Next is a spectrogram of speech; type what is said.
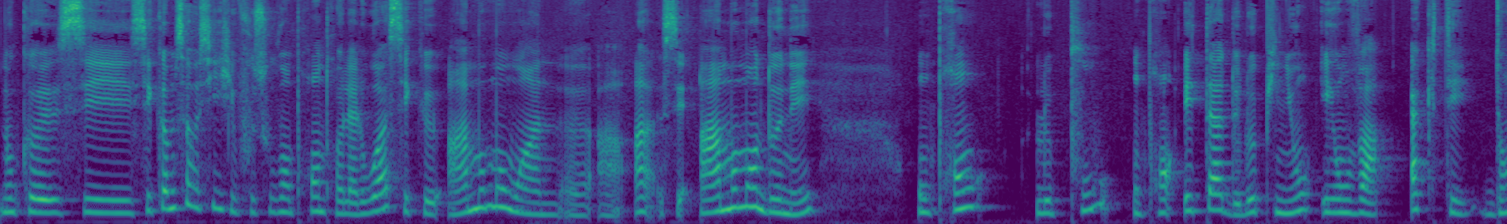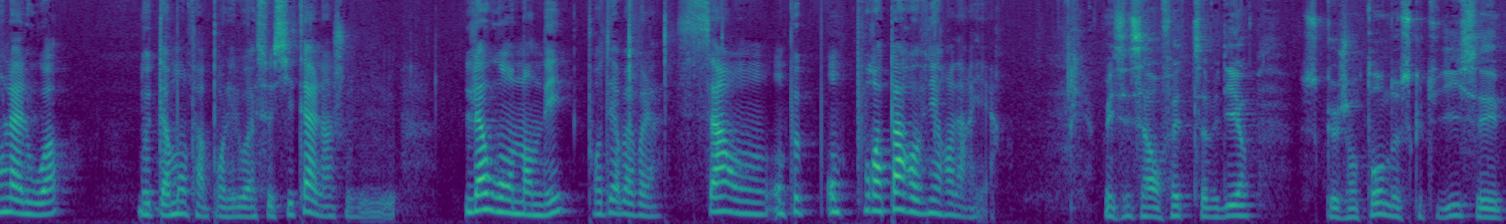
Donc euh, c'est comme ça aussi qu'il faut souvent prendre la loi, c'est qu'à un moment ou euh, c'est à un moment donné, on prend le pouls, on prend état de l'opinion et on va acter dans la loi, notamment enfin pour les lois sociétales, hein, là où on en est, pour dire ben voilà, ça on ne on pourra pas revenir en arrière. Oui, c'est ça en fait, ça veut dire, ce que j'entends de ce que tu dis, c'est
